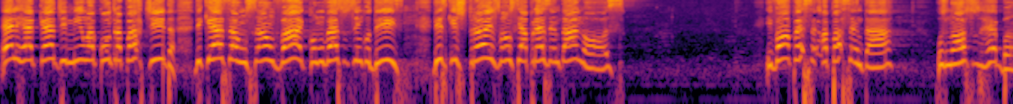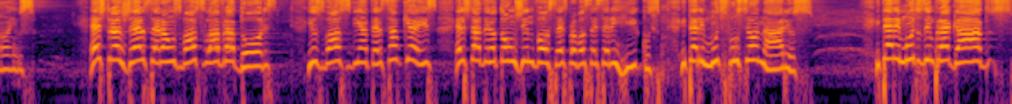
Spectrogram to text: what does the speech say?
Ele requer de mim uma contrapartida, de que essa unção vai, como o verso 5 diz, diz que estranhos vão se apresentar a nós e vão apacentar os nossos rebanhos. Estrangeiros serão os vossos lavradores e os vossos vinhateiros. Sabe o que é isso? Ele está dizendo: Eu estou ungindo vocês para vocês serem ricos e terem muitos funcionários e terem muitos empregados.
